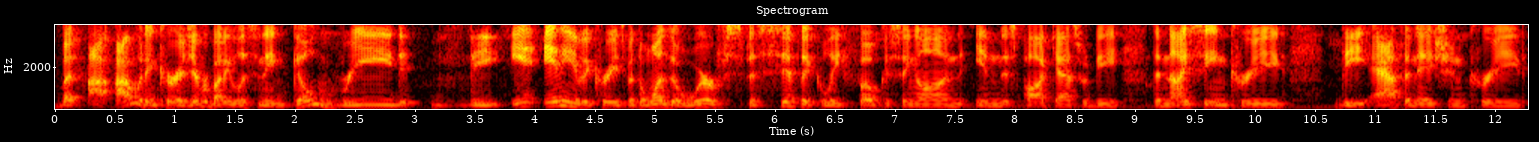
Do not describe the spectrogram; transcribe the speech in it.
But I, I, would encourage everybody listening go read the any of the creeds, but the ones that we're specifically focusing on in this podcast would be the Nicene Creed, the Athanasian Creed,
